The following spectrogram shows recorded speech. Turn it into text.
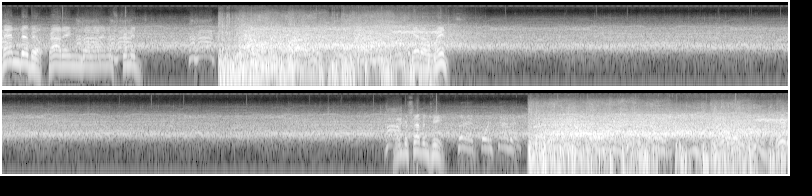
Vanderbilt crowding the line of scrimmage. Get a wrench. Number 17. Red 47. It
